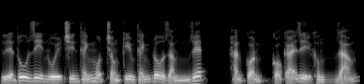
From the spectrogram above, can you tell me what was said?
liền tu di núi chín thánh một trong kim thánh đô dám giết, hắn còn có cái gì không dám.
